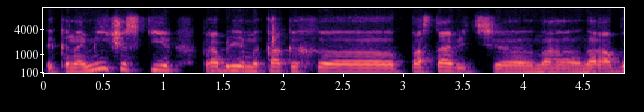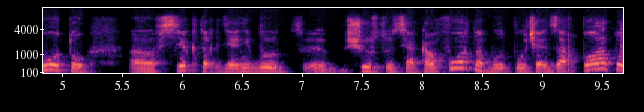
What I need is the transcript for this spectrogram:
экономически, экономические проблемы, как их э, поставить э, на, на работу э, в сектор, где они будут чувствовать себя комфортно, будут получать зарплату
